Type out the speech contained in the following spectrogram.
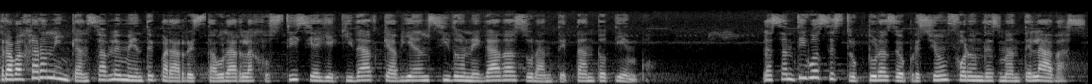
trabajaron incansablemente para restaurar la justicia y equidad que habían sido negadas durante tanto tiempo. Las antiguas estructuras de opresión fueron desmanteladas,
